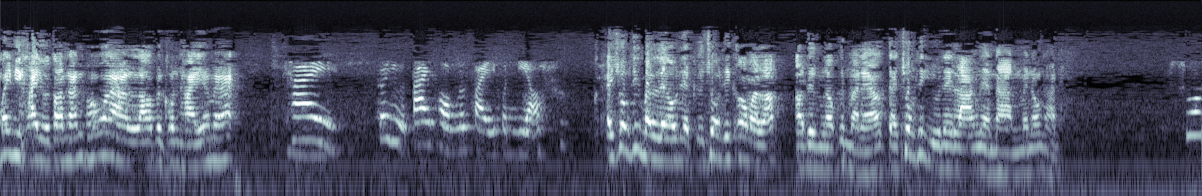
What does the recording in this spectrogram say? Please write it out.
ไม่มีใครอยู่ตอนนั้น เพราะว่าเราเป็นคนไทยใช่ไหมฮะใช่ ก็อยู่ใต้ท้องรถไฟคนเดียว ไอ้ช่วงที่มันเร็วเนี่ยคือช่วงที่เข้ามารับเอาดึงเราขึ้นมาแล้ว แต่ช่วงที่อยู่ในรางเนี่ยนานไหมน้องทัน ช่วง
